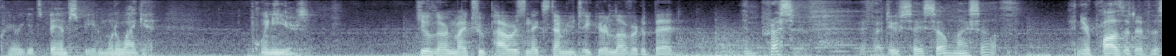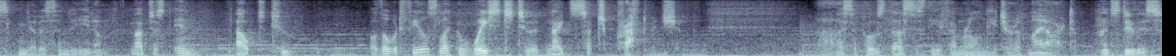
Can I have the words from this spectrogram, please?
Clary gets vamp speed, and what do I get? Pointy ears. You'll learn my true powers next time you take your lover to bed. Impressive, if I do say so myself. And you're positive this can get us into Edom? Not just in, out too. Although it feels like a waste to ignite such craftsmanship. Ah, I suppose thus is the ephemeral nature of my art. Let's do this.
